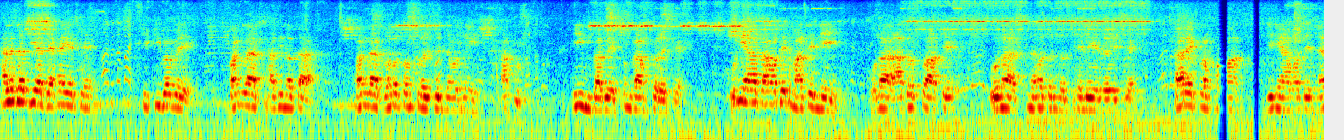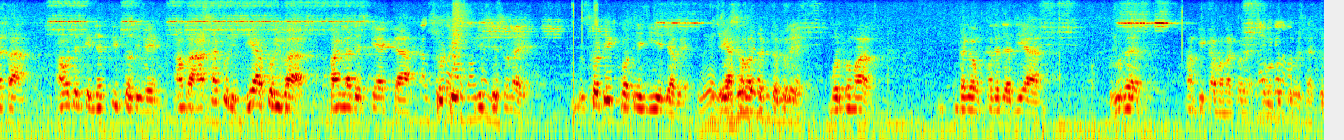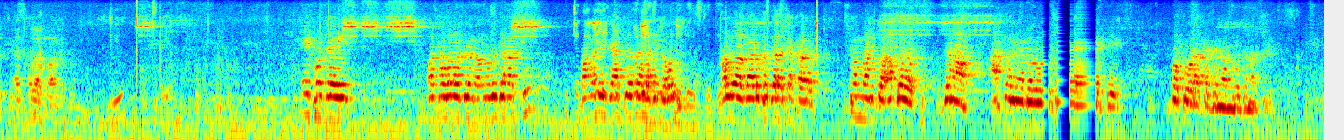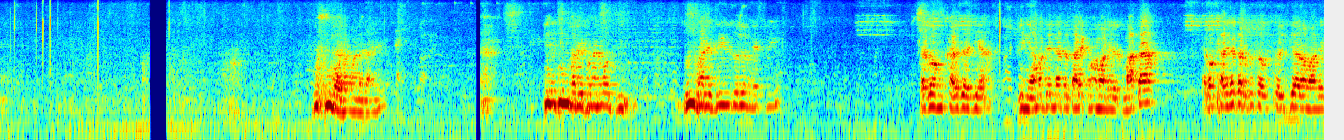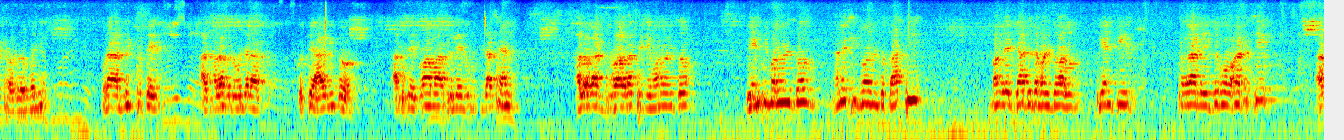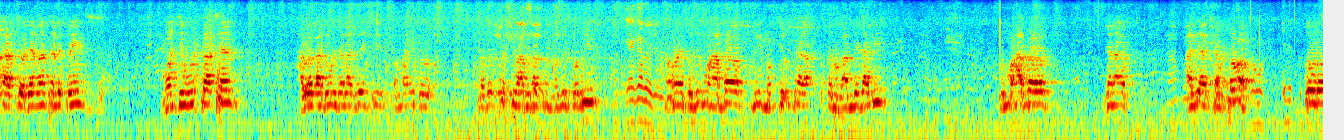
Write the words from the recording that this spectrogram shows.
খালেদা জিয়া দেখাইয়েছেন সে কীভাবে বাংলার স্বাধীনতা, বাংলার গণতন্ত্রের জন্য উনি আপুসহীন ভাবে সংগ্রাম করেছে। উনি আজ আমাদের মাঝে নেই। ওনার আদর্শ আছে, ওনার স্নেহধন্য ছেলে রয়েছে। তারেক রহমান, যিনি আমাদের নেতা, আমাদেরকে নেতৃত্ব দিবেন। আমরা আশা করি জিয়া পরিবার বাংলাদেশকে একটা সঠিক নির্দেশনায় সঠিক পথে এগিয়ে যাবে, এই আশাবাদ ব্যক্ত করে মরহুমা বেগম খালেদা জিয়া রুহের শান্তি কামনা করে আলাইকুম। এই পর্যায়ে কথা বলার জন্য অনুরোধ জানাচ্ছি, বাংলাদেশ জাতীয়তাবাদী দল হালুয়া গাড় শাখার সম্মানিত আহ্বায়ক জনাব আসল বক্তব্য রাখার জন্য অনুরোধ জানাচ্ছি তিন তিনবারের প্রধানমন্ত্রী দুইবারের বিরোধী দলীয় নেত্রী বেগম খালেদা জিয়া, যিনি আমাদের নেতা তারেক রহমানের মাতা এবং স্বাধীনতার ঘোষক শহীদ জিয়া রহমানের সহধর্মিনী ওনার মৃত্যুতে আজ হালাকুর উপজেলা কর্তৃক আয়োজিত আজকে গোয়া মাহফিলের উপস্থিত আছেন। হালুয়াঘাট ধোয়াগড়া থেকে মনোনীত বিএনপি মনোনীত শীত মনোনীত প্রার্থী বাংলাদেশ জাতীয়তাবাদী দল বিএনপির সংগ্রামী যুগ্ম মহাসচিব আকাশ প্রিন্স মঞ্চে উপস্থিত আছেন। হালুয়াঘাট উপজেলা বিএনপির সম্মানিত সদস্য সচিব আবুল হাসান কবির জন। সম্মানিত যুগ্ম আহ্বায়ক বীর মুক্তিযোদ্ধা অধ্যাপক আমজেদ আহ্বায়ক জনাব আলী আসাম সহ পৌর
